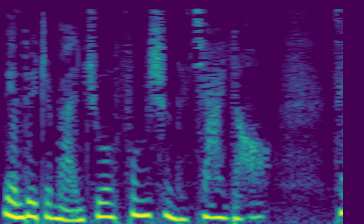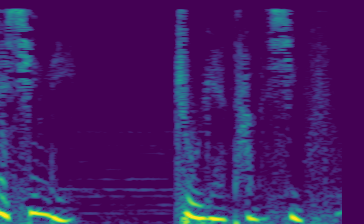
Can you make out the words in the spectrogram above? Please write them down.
面对着满桌丰盛的佳肴，在心里祝愿他们幸福。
